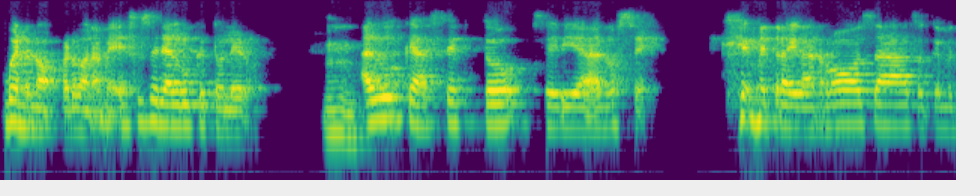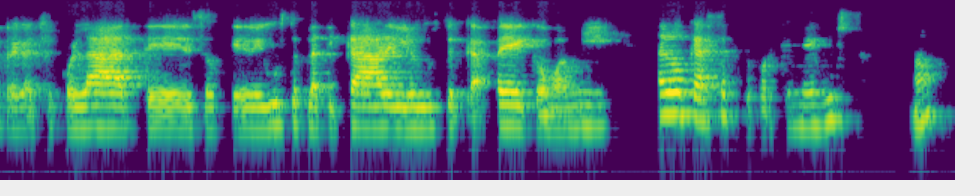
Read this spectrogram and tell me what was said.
Bueno, no, perdóname, eso sería algo que tolero. Algo que acepto sería, no sé, que me traiga rosas o que me traiga chocolates o que le guste platicar y le guste el café como a mí. Algo que acepto porque me gusta, ¿no?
